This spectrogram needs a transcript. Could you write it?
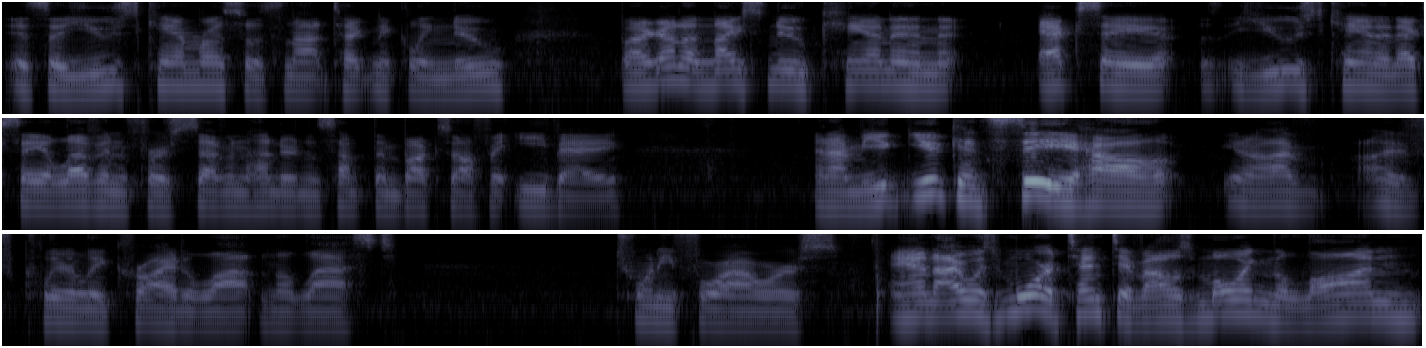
it's a used camera, so it's not technically new. But I got a nice new Canon XA, used Canon XA11 for 700 and something bucks off of eBay. And I mean, you, you can see how, you know, I've, I've clearly cried a lot in the last 24 hours. And I was more attentive. I was mowing the lawn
